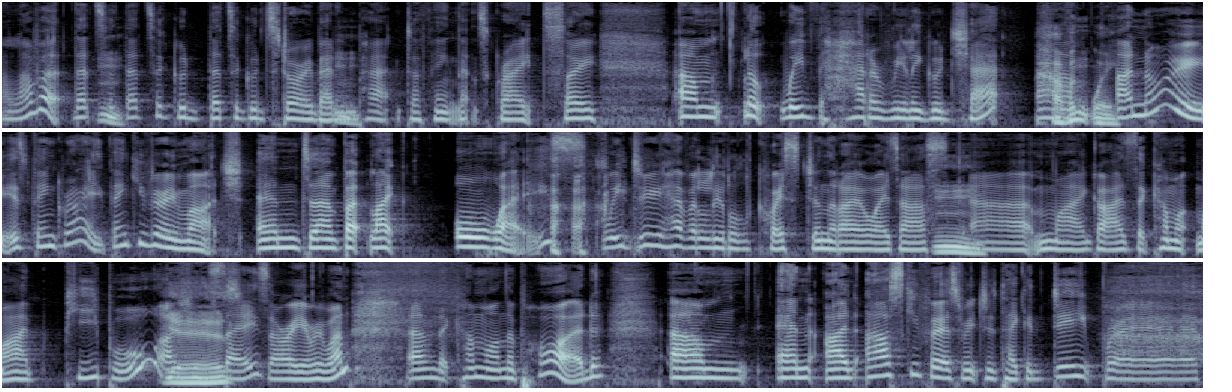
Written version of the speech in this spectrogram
I love it. That's a, Mm. that's a good that's a good story about Mm. impact. I think that's great. So, um, look, we've had a really good chat, Uh, Haven't we? I know it's been great. Thank you very much. And uh, but like always, we do have a little question that I always ask Mm. uh, my guys that come up, my people, I Yes. should say. Sorry, everyone, um, that come on the pod. Um, and I'd ask you first, Richard, take a deep breath,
